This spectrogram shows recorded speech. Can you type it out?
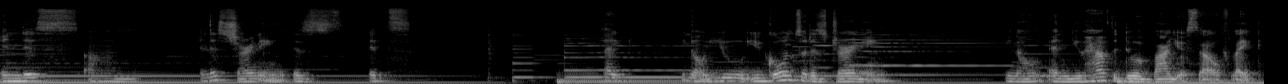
in this um in this journey is it's like you know you you go into this journey you know and you have to do it by yourself. Like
